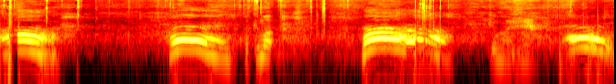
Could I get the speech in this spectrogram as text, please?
Ah! Hey! Look him up. Ah! Come on. Hey!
